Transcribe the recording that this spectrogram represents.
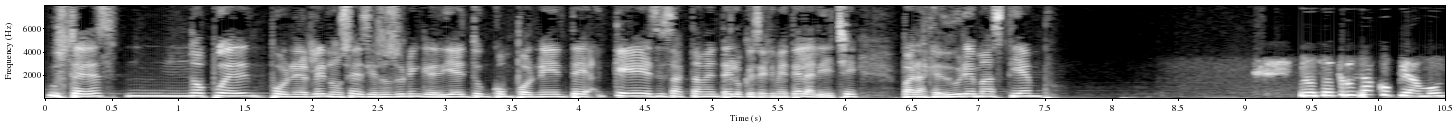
Ustedes no pueden ponerle, no sé si eso es un ingrediente, un componente, qué es exactamente lo que se le mete a la leche para que dure más tiempo. Nosotros acopiamos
